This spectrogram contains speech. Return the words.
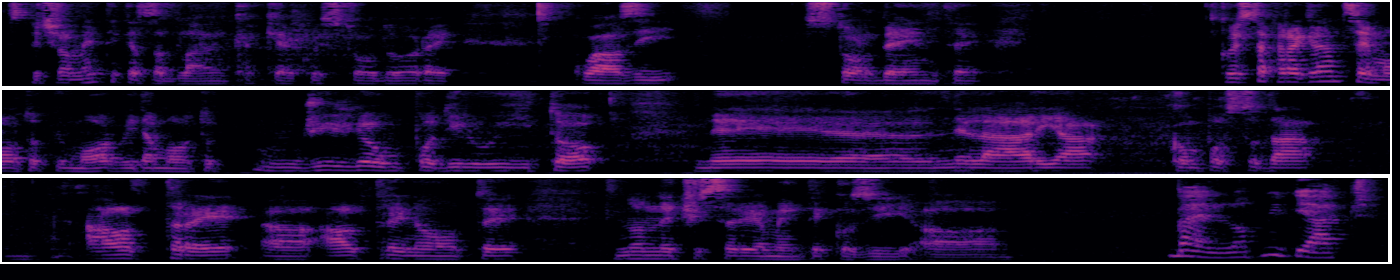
specialmente Casablanca che ha questo odore quasi stordente. Questa fragranza è molto più morbida, molto, un giglio un po' diluito ne- nell'aria, composto da altre, uh, altre note, non necessariamente così. uh, bello, mi piace.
